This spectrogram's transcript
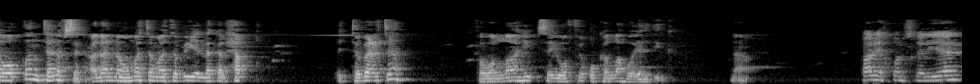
وطنت نفسك على أنه متى ما تبين لك الحق اتبعته فوالله سيوفقك الله ويهديك. نعم. Para ikhwan sekalian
